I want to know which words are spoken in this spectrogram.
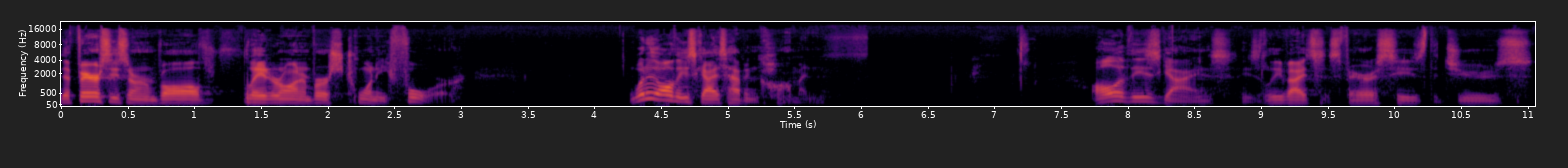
the Pharisees are involved later on in verse 24. What do all these guys have in common? All of these guys, these Levites, these Pharisees, the Jews,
